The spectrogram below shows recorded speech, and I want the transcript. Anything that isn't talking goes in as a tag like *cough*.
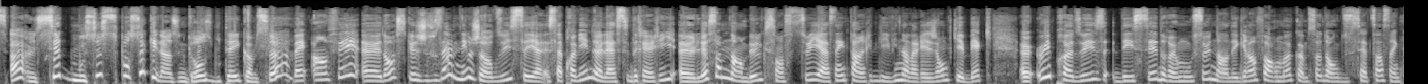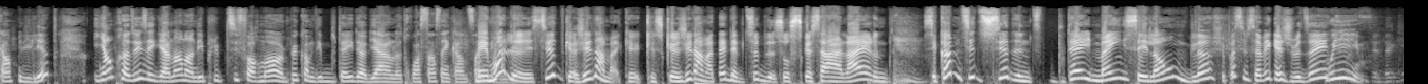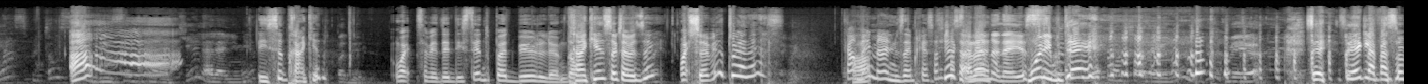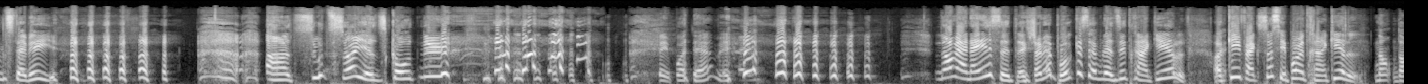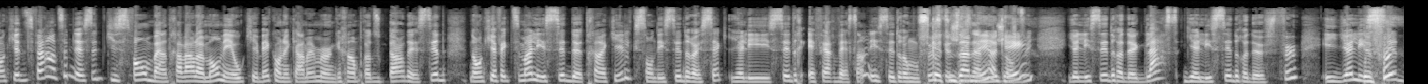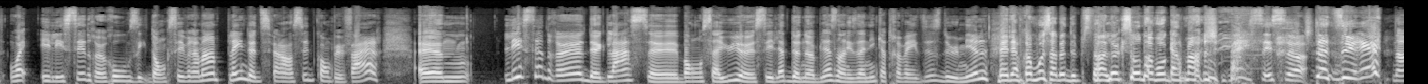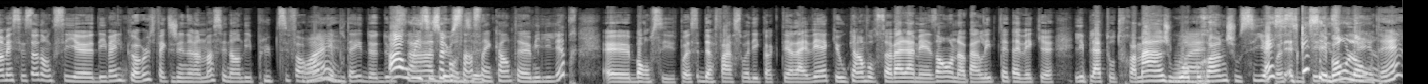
ah, un cidre mousseux, c'est pour ça qu'il est dans une grosse bouteille comme ça? Ben, en fait, euh, donc, ce que je vous ai amené aujourd'hui, c'est, euh, ça provient de la cidrerie euh, Le Somnambule, qui sont situés à Saint-Henri-de-Lévis, dans la région de Québec. Euh, eux, ils produisent des cidres mousseux dans des grands formats comme ça, donc du 750 millilitres. Ils en produisent également dans des plus petits formats, un peu comme des bouteilles de bière, là, 355 Mais moi, le cidre que j'ai dans ma, que, que ce que j'ai dans ma tête d'habitude sur ce que ça a l'air, c'est comme, tu sais, du cidre, une petite bouteille mince et longue, là. Je sais pas si vous savez ce que je veux dire. Oui, Ah! Les cidres tranquilles. ouais, ça veut dire des cidres, pas de bulles. Donc, Tranquille, c'est ça que ça veut dire? Ouais. Tu savais, toi, Annès? quand Ah. même, hein, elle nous impressionne Tiens, chaque ça semaine, Anaïs. Moi, les bouteilles. *laughs* *laughs* c'est c'est avec la façon que tu t'habilles. *laughs* en dessous de ça, il y a du contenu. *laughs* ben, pas tant, mais. *laughs* non, mais Anaïs, je savais pas que ça voulait dire tranquille. OK, fait que ça, c'est pas un tranquille. Non, donc il y a différents types de cidres qui se font ben, à travers le monde, mais au Québec, on est quand même un grand producteur de cidres. Donc, il y a effectivement les cidres tranquilles, qui sont des cidres secs. Il y a les cidres effervescents, les cidres mousseux, que que, tu je nous vous as amené, amène OK. aujourd'hui. Il y a les cidres de glace, il y a les cidres de feu, et il y a les De cidres, ouais, et les cidres rosés. Donc, c'est vraiment plein de différents cidres qu'on peut faire. Euh, les cidres de glace, euh, bon, ça a eu euh, ses lettres de noblesse dans les années 90-2000. Ben, d'après moi, ça être depuis ce temps-là qu'ils sont dans mon garde-manger. *laughs* Ben, c'est ça. Je te dirais. Non, mais c'est ça. Donc, c'est euh, des vins liquoreux. Fait que généralement, c'est dans des plus petits formats, Ouais. des bouteilles de 200, Ah oui, c'est ça qu'on disait. 250 euh, millilitres. Euh, bon, c'est possible de faire soit des cocktails avec, ou quand vous recevez à la maison, on a parlé peut-être avec euh, les plateaux de fromage ou Ouais. au brunch aussi. il y a Est-ce est-ce que possibilité c'est de les bon ouvrir. longtemps?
